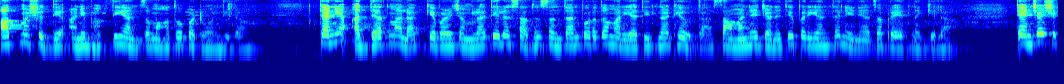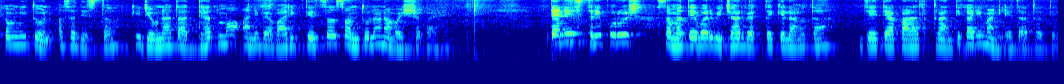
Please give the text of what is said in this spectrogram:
आत्मशुद्धी आणि भक्ती यांचं महत्त्व पटवून दिलं. त्यांनी अध्यात्माला केवळ जंगलातील साधू संतांपुरतं मर्यादित न ठेवता सामान्य जनतेपर्यंत नेण्याचा प्रयत्न केला. त्यांच्या शिकवणीतून असं दिसतं की जीवनात अध्यात्म आणि व्यावहारिकतेचं संतुलन आवश्यक आहे. त्यांनी स्त्री पुरुष समतेवर विचार व्यक्त केला होता. जे त्या काळात क्रांतिकारी मानले जात होते.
